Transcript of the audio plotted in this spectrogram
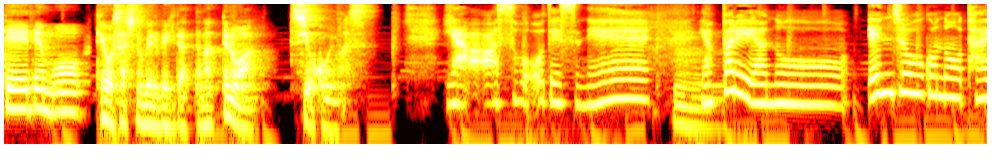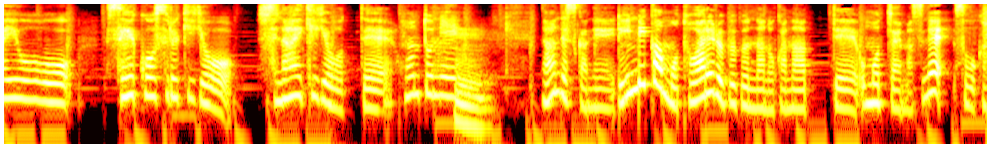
低でも手を差し伸べるべきだったなってのは強く思います。いやー、そうですね。うん、やっぱり、あの、炎上後の対応を成功する企業、しない企業って、本当に、うん、何ですかね、倫理観も問われる部分なのかなって思っちゃいますね。そう考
